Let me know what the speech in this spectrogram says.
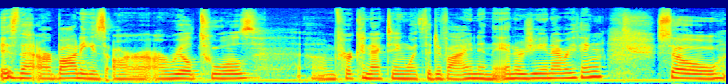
is that our bodies are our real tools um, for connecting with the divine and the energy and everything. So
